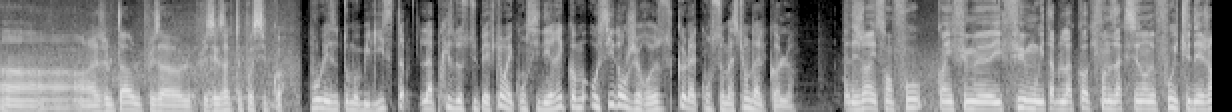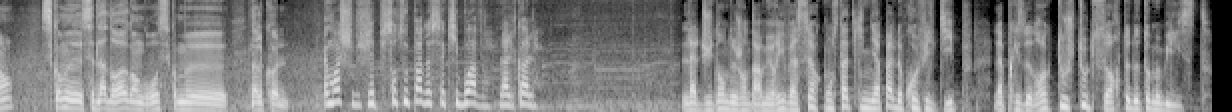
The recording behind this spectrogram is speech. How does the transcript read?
un, résultat le plus, le plus exact possible. Quoi. Pour les automobilistes, la prise de stupéfiants est considérée comme aussi dangereuse que la consommation d'alcool. Des gens, ils s'en foutent. Quand ils fument, ils fument ou ils tapent de la coque, ils font des accidents de fou, ils tuent des gens. C'est comme, euh, c'est de la drogue en gros, c'est comme euh, de l'alcool. Moi, j'ai surtout peur de ceux qui boivent l'alcool. L'adjudant de gendarmerie Vasseur constate qu'il n'y a pas de profil type. La prise de drogue touche toutes sortes d'automobilistes.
